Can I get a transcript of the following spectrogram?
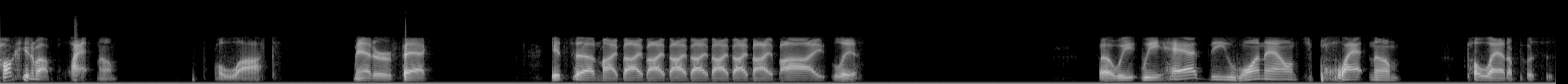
talking about platinum a lot. Matter of fact, it's on my buy, buy, buy, buy, buy, buy, buy, buy list. Uh, we we had the one ounce platinum platypuses.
